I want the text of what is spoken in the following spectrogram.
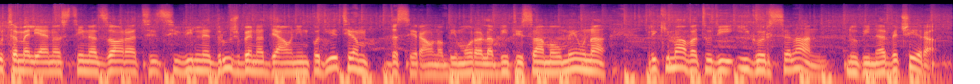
Utemeljenosti nadzora civilne družbe nad javnim podjetjem, da si ravno bi morala biti samoumevna, prikimava tudi Igor Selan, novinar večera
